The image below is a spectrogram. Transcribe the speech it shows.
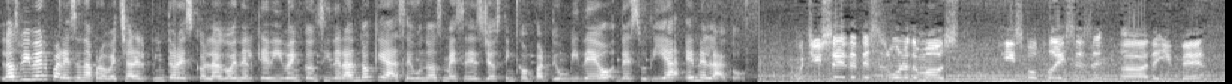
Los Bieber parecen aprovechar el pintoresco lago en el que viven considerando que hace unos meses Justin compartió un video de su día en el lago. Would you say that this is one of the most peaceful places that, uh, that you've been?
